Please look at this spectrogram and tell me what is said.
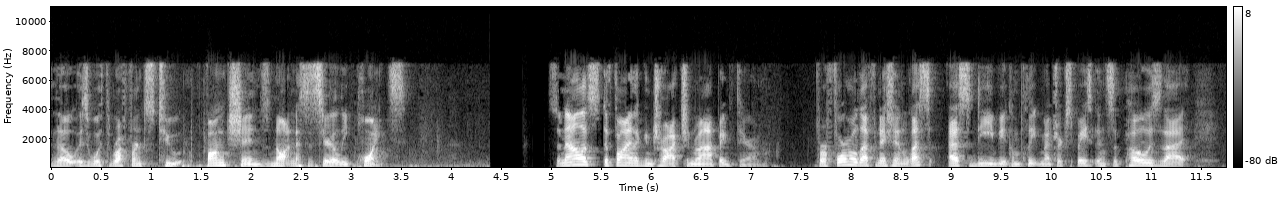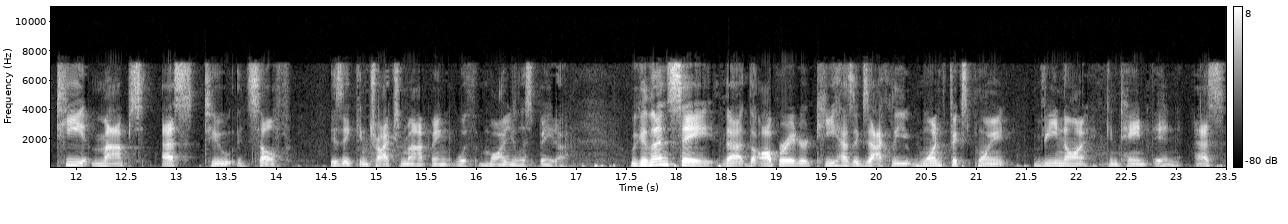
though, is with reference to functions, not necessarily points. So now let's define the contraction mapping theorem. For a formal definition, let SD be a complete metric space and suppose that T maps S to itself is a contraction mapping with modulus beta. We can then say that the operator T has exactly one fixed point V naught contained in S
